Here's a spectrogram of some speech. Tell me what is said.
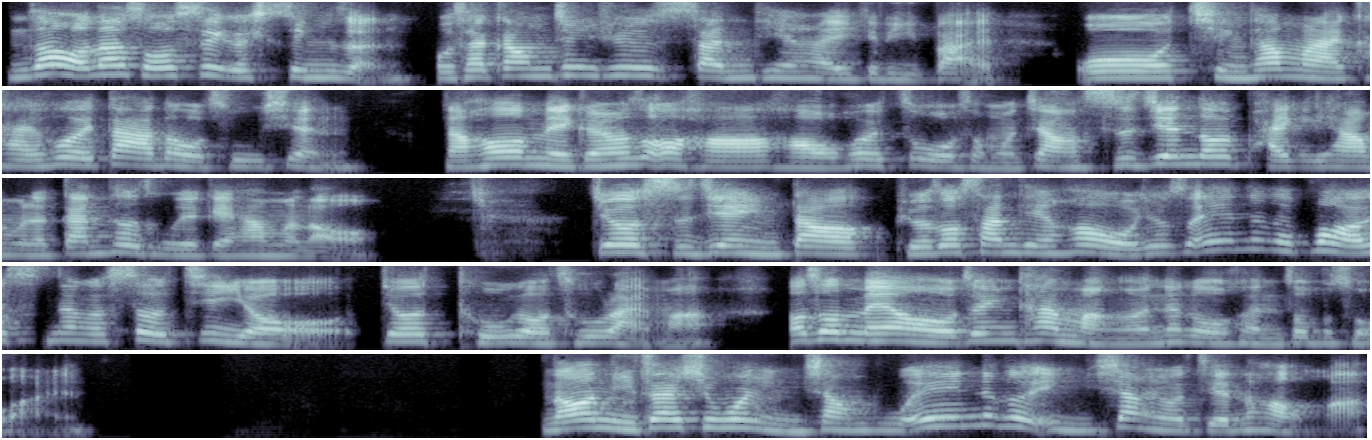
你知道我那时候是一个新人，我才刚进去三天还一个礼拜，我请他们来开会，大家都有出现，然后每个人都说哦，好好好，我会做什么这样，时间都排给他们了，甘特图也给他们了哦。就时间一到，比如说三天后，我就说，哎，那个不好意思，那个设计有就图有出来吗？我说没有，我最近太忙了，那个我可能做不出来。然后你再去问影像部，哎，那个影像有剪好吗？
